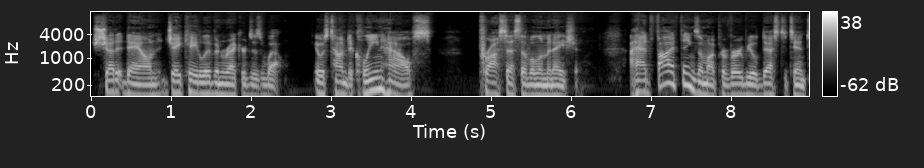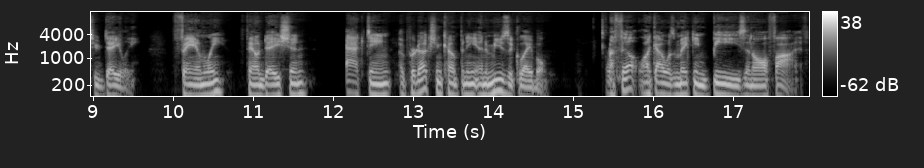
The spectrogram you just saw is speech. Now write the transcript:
shut it down, JK Living Records as well. It was time to clean house, process of elimination. I had five things on my proverbial desk to tend to daily family, foundation, acting, a production company, and a music label. I felt like I was making B's in all five.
